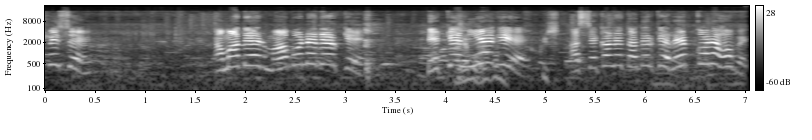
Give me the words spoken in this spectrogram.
অফিসে আমাদের মা বোনেদেরকে ডেকে নিয়ে গিয়ে আর সেখানে তাদেরকে রেপ করা হবে।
